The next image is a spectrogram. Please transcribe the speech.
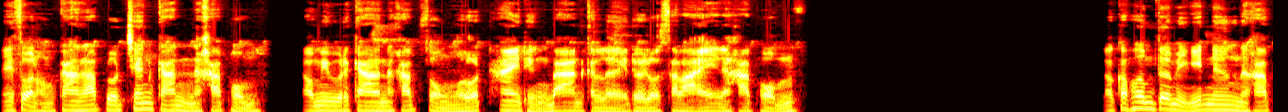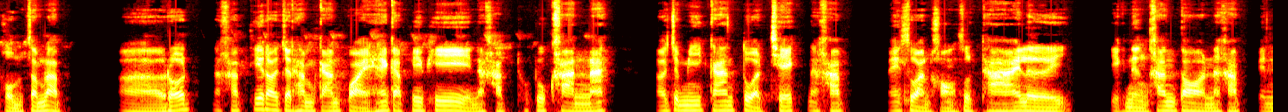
ในส่วนของการรับรถเช่นกันนะครับ ผมเรามีบริการนะครับ ส่งรถให้ถึงบ้านกันเลย โดยรถสไลด์นะครับ ผมแล้วก็เพิ่มเติมอีกนิดนึงนะครับ ผมสำหรับรถนะครับที่เราจะทำการปล่อยให้กับพี่ๆนะครับ ทุกๆคันนะเราจะมีการตรวจเช็คนะครับ ในส่วนของสุดท้ายเลยอีกหนึ่งขั้นตอนนะครับ เป็น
